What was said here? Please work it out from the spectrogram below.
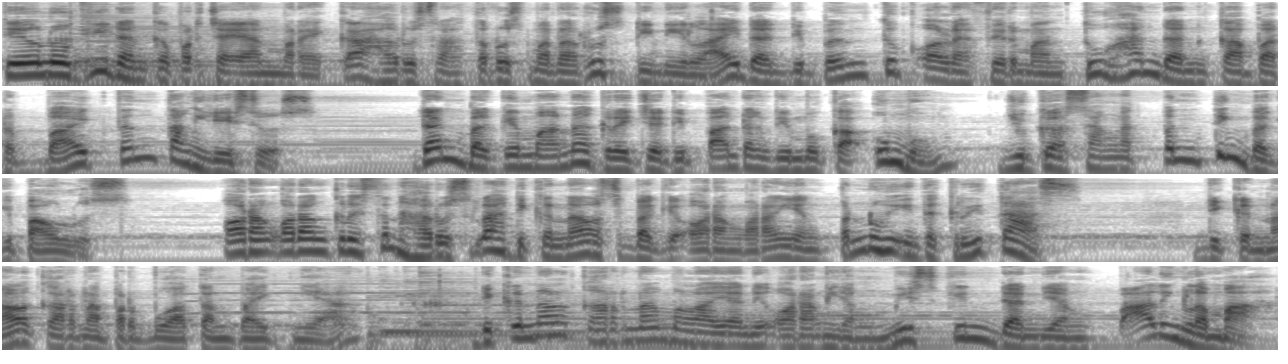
Teologi dan kepercayaan mereka haruslah terus-menerus dinilai dan dibentuk oleh firman Tuhan dan kabar baik tentang Yesus. Dan bagaimana gereja dipandang di muka umum juga sangat penting bagi Paulus. Orang-orang Kristen haruslah dikenal sebagai orang-orang yang penuh integritas, dikenal karena perbuatan baiknya, dikenal karena melayani orang yang miskin dan yang paling lemah.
